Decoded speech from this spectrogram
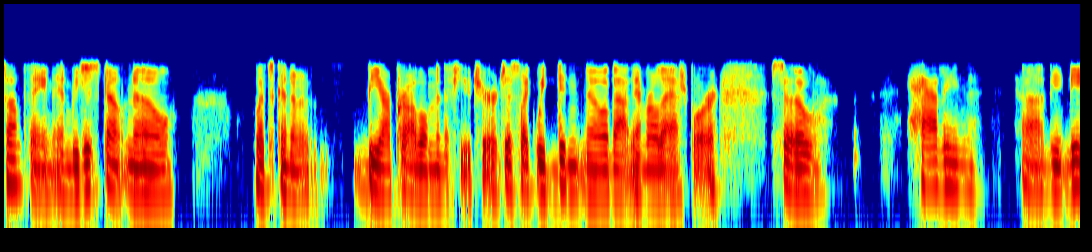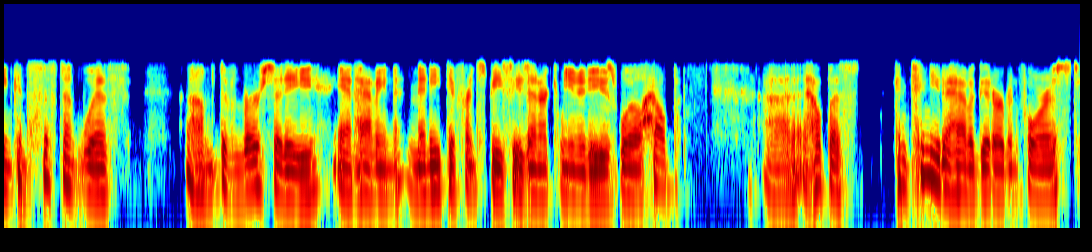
something, and we just don't know what's going to be our problem in the future, just like we didn't know about emerald ash borer. So having uh, be, being consistent with um, diversity and having many different species in our communities will help uh, help us continue to have a good urban forest,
